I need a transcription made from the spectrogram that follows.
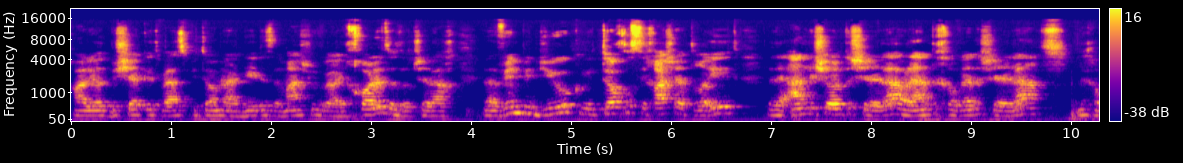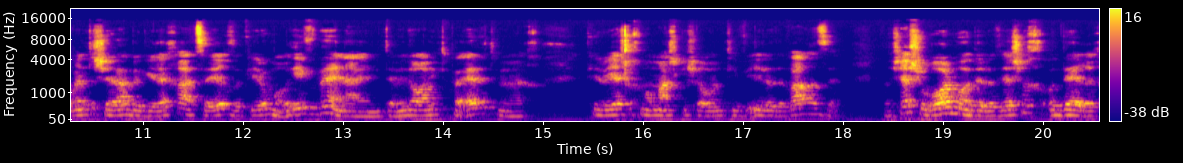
יכולה להיות בשקט ואז פתאום להגיד איזה משהו, והיכולת הזאת שלך להבין בדיוק מתוך השיחה שאת ראית, לאן לשאול את השאלה, או לאן תכוון השאלה, לכוון את השאלה בגילך הצעיר, זה כאילו מרהיב בעיניי, אני תמיד נורא מתפעלת ממך. כאילו, יש לך ממש כישרון טבעי לדבר הזה. וכשיש הוא רול מודל, אז יש לך עוד דרך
